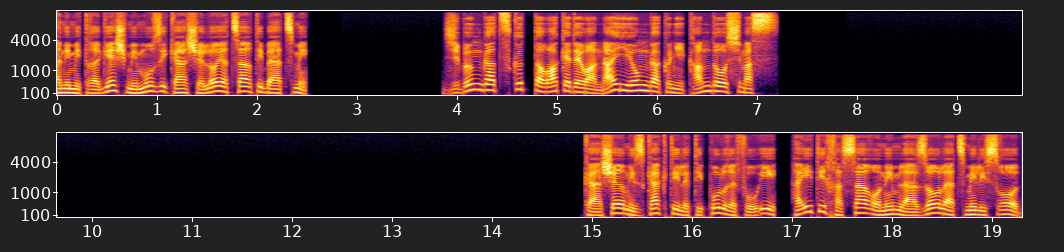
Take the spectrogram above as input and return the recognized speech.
אני מתרגש ממוזיקה שלא יצרתי בעצמי. 自分が作ったわけではない音楽に感動します。 כאשר נזקקתי לטיפול רפואי, הייתי חסר אונים לעזור לעצמי לשרוד.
